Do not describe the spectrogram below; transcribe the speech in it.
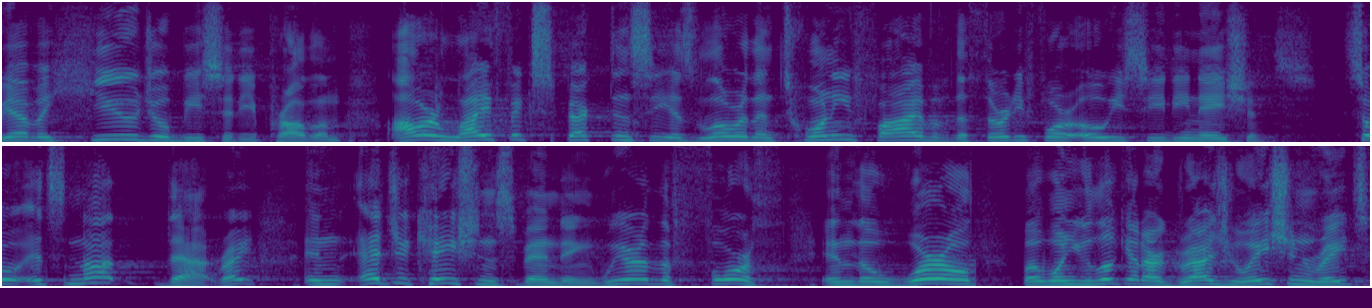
We have a huge obesity problem. Our life expectancy is lower than 25 of the 34 OECD nations. So it's not that, right? In education spending, we are the fourth in the world, but when you look at our graduation rates,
